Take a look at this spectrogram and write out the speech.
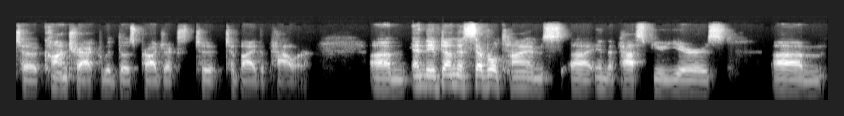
to contract with those projects to, to buy the power. Um, and they've done this several times uh, in the past few years. Um,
